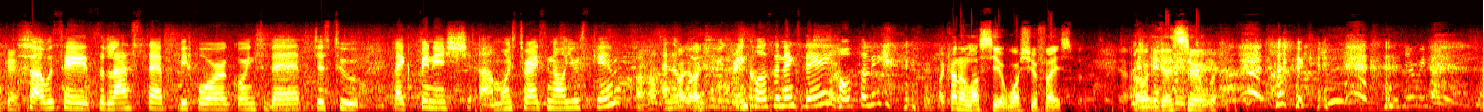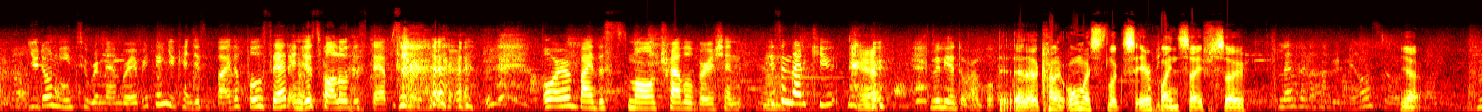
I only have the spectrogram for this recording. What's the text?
Okay. So I would say it's the last step before going to bed, just to like finish uh, moisturizing all your skin Uh-huh. and avoid I- having wrinkles the next day, hopefully. I kind of lost you wash your face. But, yeah, I'll let you guys it. okay. Here we have You don't need to remember everything. You can just buy the full set and just follow the steps. or buy the small travel version. Isn't that cute? Yeah. really adorable. It, it kind of almost looks airplane safe. So Less than 100 mils. So Yeah.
